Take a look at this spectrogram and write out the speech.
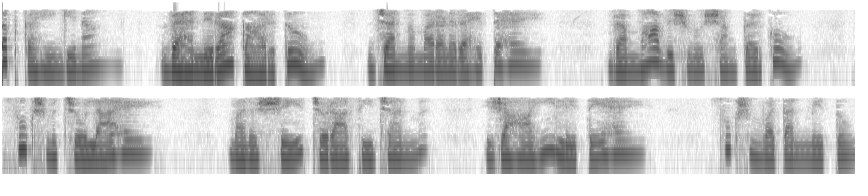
सब कहेंगे ना। वह निराकार तो जन्म मरण रहित है। ब्रह्मा विष्णु शंकर को सूक्ष्म चोला है। मनुष्य चौरासी जन्म यहाँ ही लेते हैं। सूक्ष्म वतन में तुम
